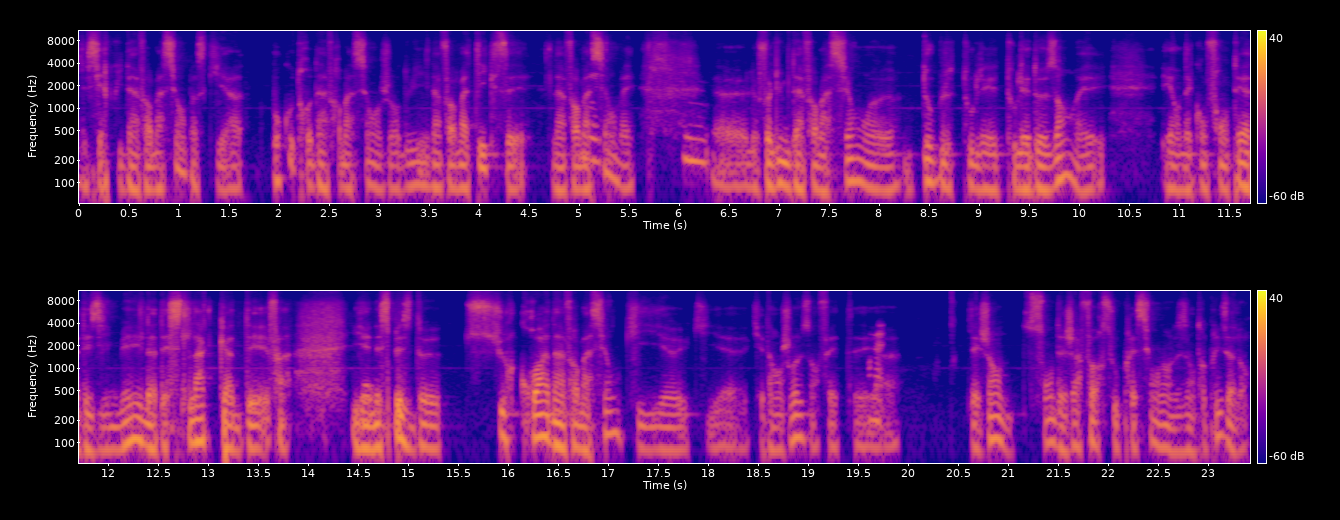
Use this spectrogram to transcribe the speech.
les circuits d'information, parce qu'il y a beaucoup trop d'informations aujourd'hui. L'informatique, c'est l'information, mais euh, le volume d'informations euh, double tous les, tous les deux ans et, et, on est confronté à des emails, à des Slack, à des. Enfin, il y a une espèce de surcroît d'informations qui, euh, qui, qui, est dangereuse, en fait. les gens sont déjà fort sous pression dans les entreprises. Alors,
